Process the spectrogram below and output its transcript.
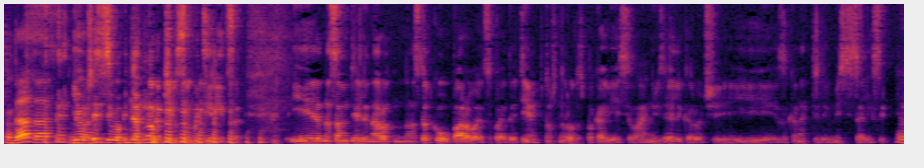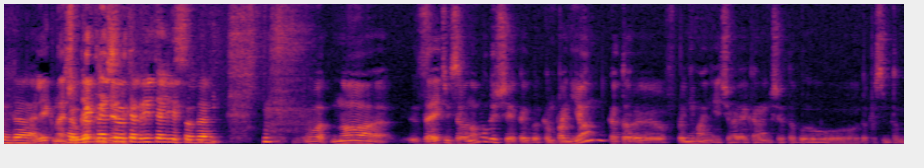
Да, да. и да. уже сегодня ночью заматериться. И на самом деле народ настолько упарывается по этой теме, потому что народу пока весело. Они взяли, короче, и законнектили вместе с Алисой. Да. Олег начал Олег кадрить начал кадрить Алису, да. Вот, но за этим все равно будущее, как бы, компаньон, который в понимании человека раньше это был, допустим, там,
